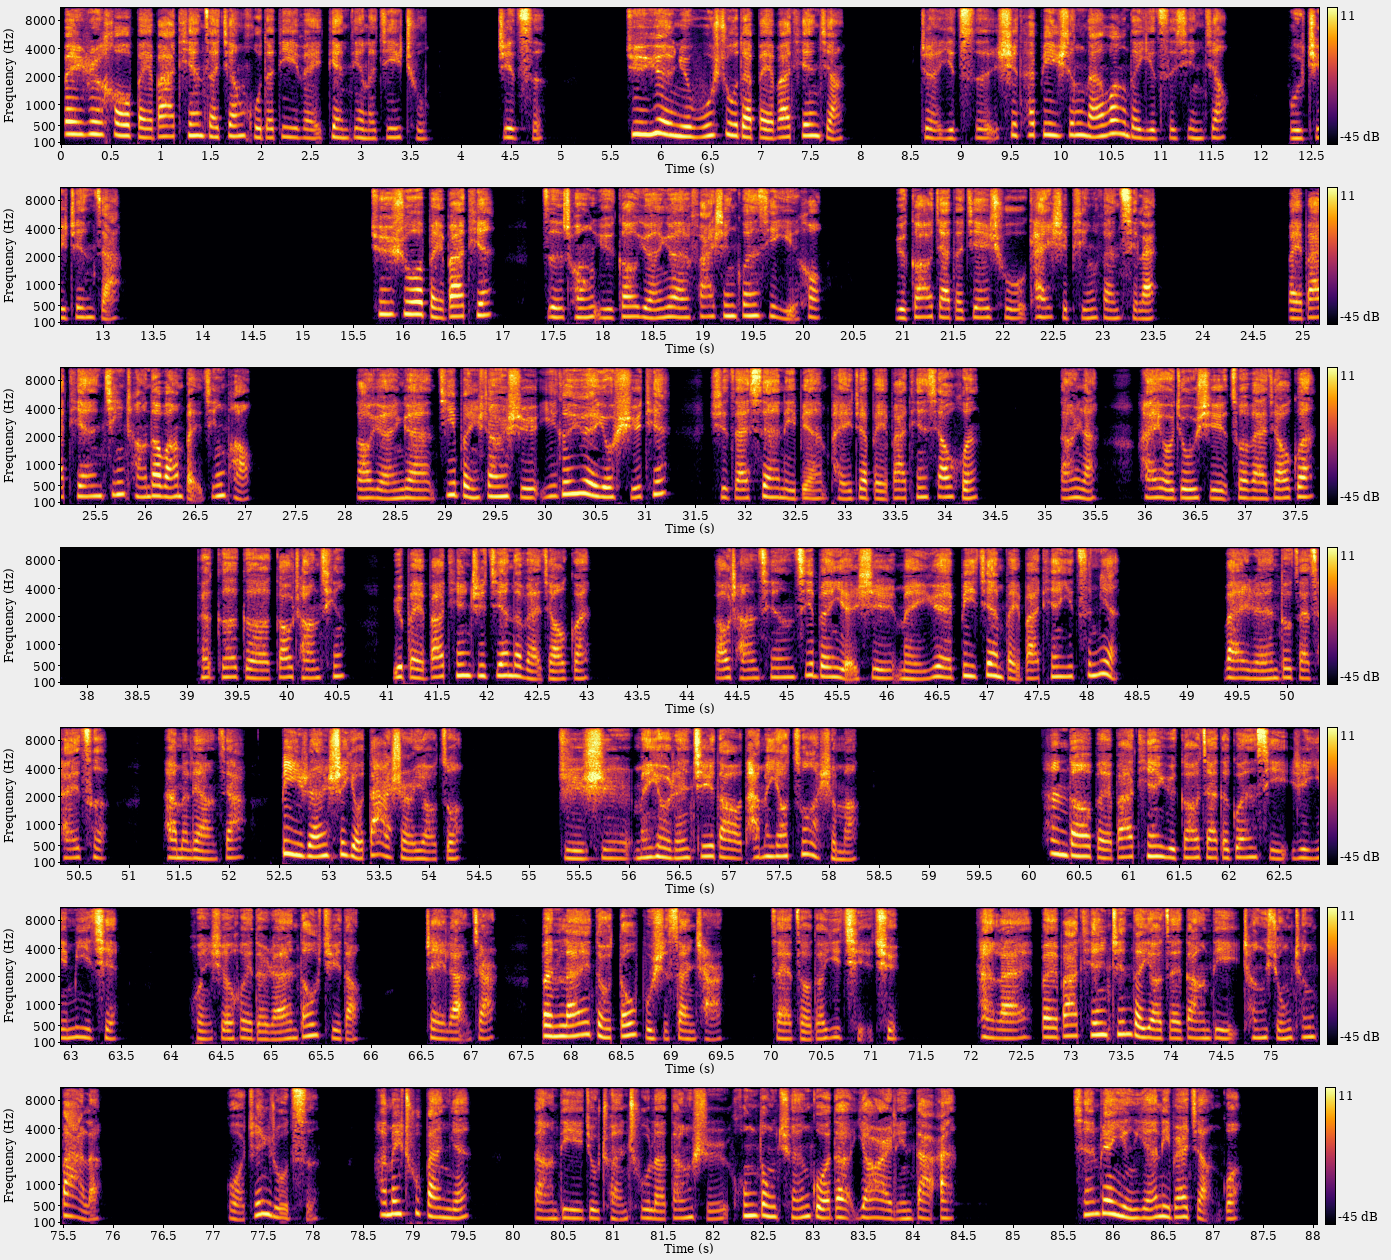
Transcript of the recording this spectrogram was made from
为日后北霸天在江湖的地位奠定了基础。至此，据阅女无数的北霸天讲，这一次是他毕生难忘的一次性交，不知真假。据说北霸天自从与高圆圆发生关系以后，与高家的接触开始频繁起来。北八天经常的往北京跑，高圆圆基本上是一个月有十天是在县里边陪着北八天销魂，当然还有就是做外交官。他哥哥高长青与北八天之间的外交官。高长青基本也是每月必见北八天一次面，外人都在猜测，他们两家必然是有大事儿要做，只是没有人知道他们要做什么。看到北八天与高家的关系日益密切，混社会的人都知道，这两家。本来都都不是散茬再走到一起去，看来北八天真的要在当地称雄称霸了。果真如此，还没出半年，当地就传出了当时轰动全国的幺二零大案。前边影言里边讲过，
